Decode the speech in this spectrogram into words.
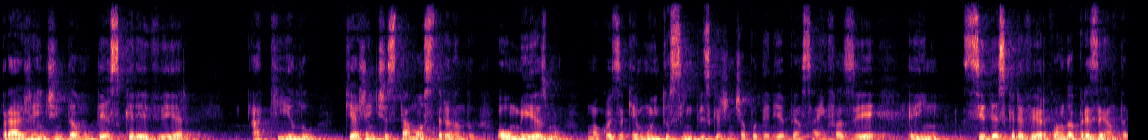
para a gente então descrever aquilo que a gente está mostrando, ou mesmo uma coisa que é muito simples que a gente já poderia pensar em fazer, é em se descrever quando apresenta.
